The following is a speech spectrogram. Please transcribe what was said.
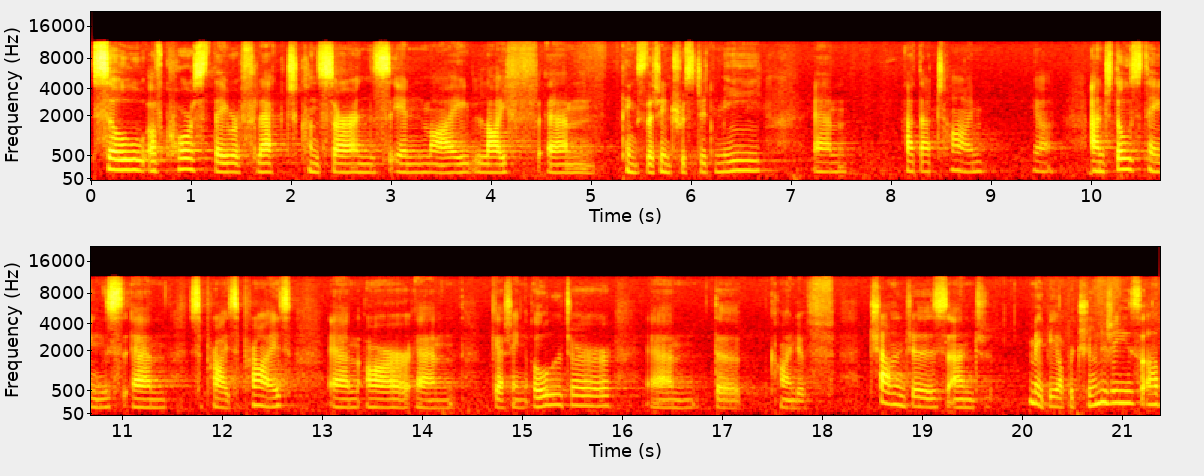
so, of course, they reflect concerns in my life, um, things that interested me um, at that time. Yeah. And those things, um, surprise, surprise, um, are um, getting older, the kind of challenges and maybe opportunities of,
